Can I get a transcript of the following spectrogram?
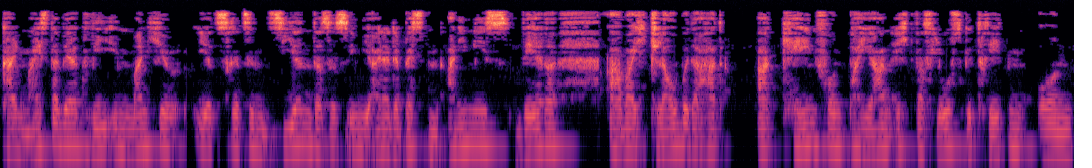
kein Meisterwerk, wie ihn manche jetzt rezensieren, dass es irgendwie einer der besten Animes wäre. Aber ich glaube, da hat Arcane vor ein paar Jahren echt was losgetreten und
